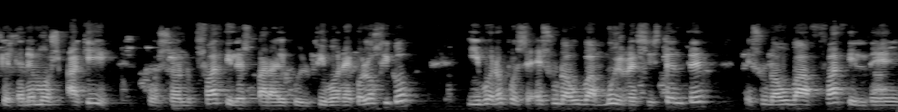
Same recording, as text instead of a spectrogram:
que tenemos aquí pues son fáciles para el cultivo en ecológico y bueno, pues es una uva muy resistente es una uva fácil de,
